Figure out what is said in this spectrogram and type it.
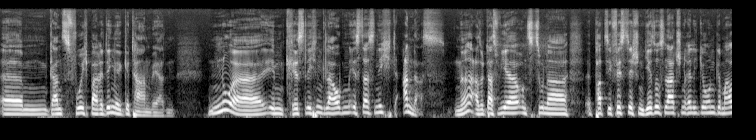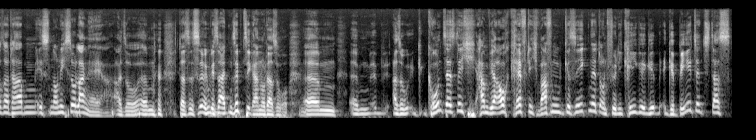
ähm, ganz furchtbare Dinge getan werden. Nur im christlichen Glauben ist das nicht anders. Ne? Also, dass wir uns zu einer pazifistischen Jesuslatschen-Religion gemausert haben, ist noch nicht so lange her. Also, ähm, das ist irgendwie seit den 70ern oder so. Ähm, ähm, also, grundsätzlich haben wir auch kräftig Waffen gesegnet und für die Kriege ge gebetet, dass,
